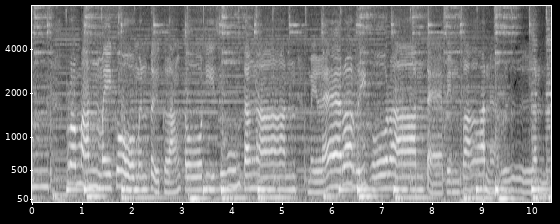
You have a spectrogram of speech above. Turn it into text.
น เพราะมันไม่โก้เหมือนตึกหลังโตที่สูงตั้งงาน ไม่แลระริกโอรานแต่เป็นบ้านเรือนแพ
